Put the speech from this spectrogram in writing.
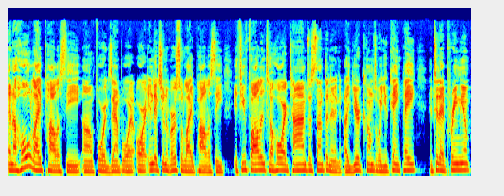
And a whole life policy, um, for example, or, or index universal life policy, if you fall into hard times or something and a year comes where you can't pay into that premium,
